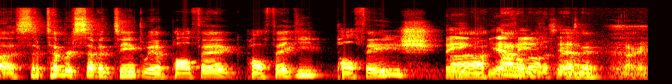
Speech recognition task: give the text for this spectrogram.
Uh, September 17th, we have Paul Feig, Paul Feige, Paul Feige. Feig? Uh, Yeah, I don't know how to say his name. Sorry.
